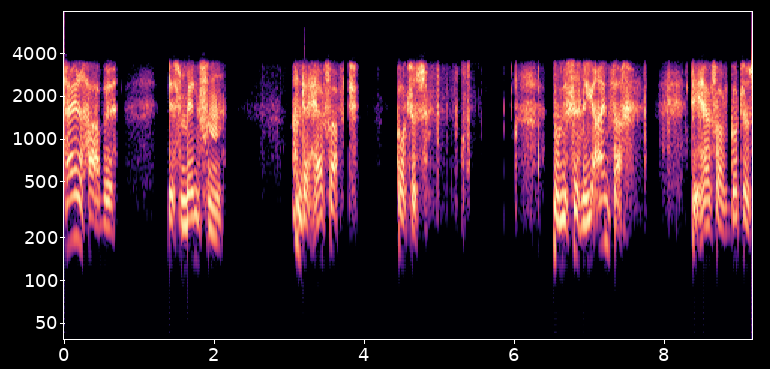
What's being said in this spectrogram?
Teilhabe des Menschen an der Herrschaft Gottes. Nun ist es nicht einfach, die Herrschaft Gottes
